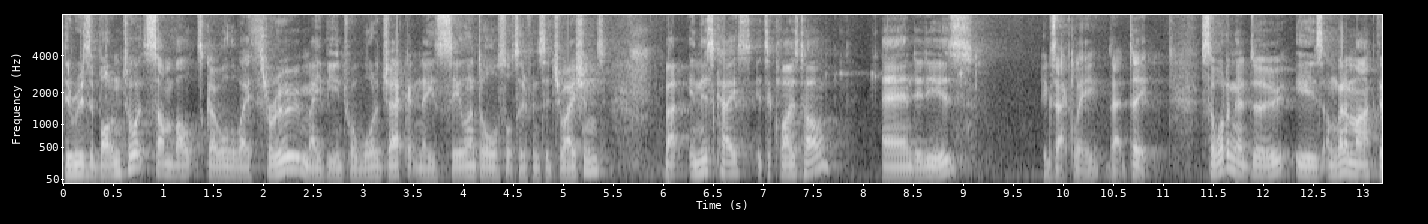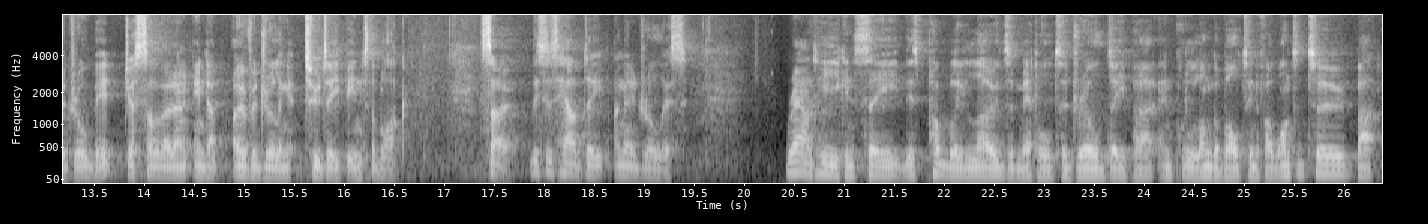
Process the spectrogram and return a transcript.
there is a bottom to it. Some bolts go all the way through, maybe into a water jacket, needs sealant, all sorts of different situations. But in this case, it's a closed hole and it is exactly that deep. So what I'm going to do is I'm going to mark the drill bit just so that I don't end up over drilling it too deep into the block. So this is how deep I'm going to drill this. Round here you can see there's probably loads of metal to drill deeper and put a longer bolt in if I wanted to, but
